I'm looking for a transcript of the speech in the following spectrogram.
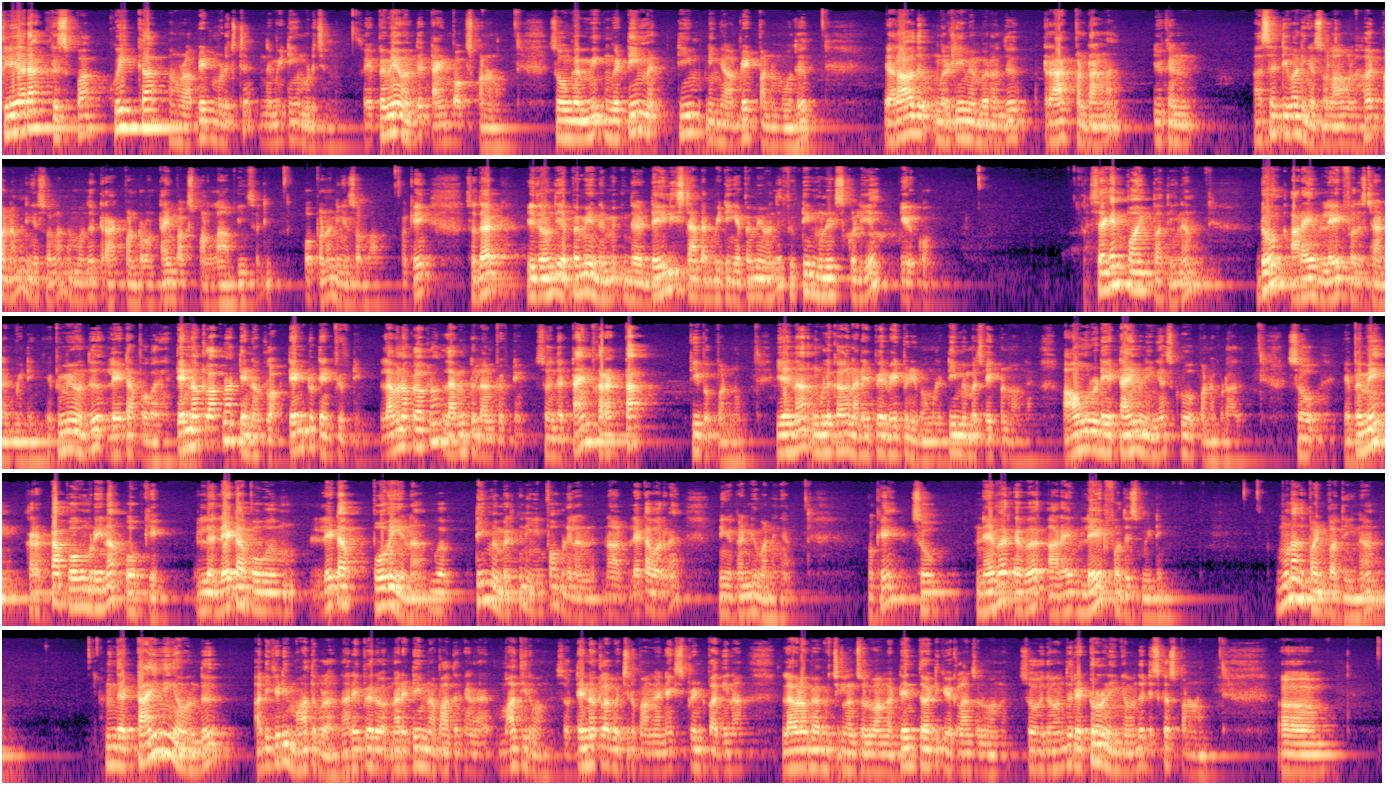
கிளியராக கிறிஸ்பாக குயிக்காக அவங்களோட அப்டேட் முடிச்சுட்டு இந்த மீட்டிங் முடிச்சிடணும். ஸோ எப்போவுமே வந்து டைம் பாக்ஸ் பண்ணணும். ஸோ உங்கள் மீ உங்கள் டீம் டீம் நீங்கள் அப்டேட் பண்ணும்போது யாராவது உங்கள் டீம் மெம்பர் வந்து ட்ராக் பண்ணுறாங்கன்னா யூ கேன் அசர்ட்டிவாக நீங்கள் சொல்லலாம். அவங்களை ஹர்ட் பண்ணாமல் நீங்கள் சொல்லலாம். நம்ம வந்து ட்ராக் பண்ணுறோம் டைம் பாக்ஸ் பண்ணலாம் அப்படின்னு சொல்லி ஓப்பனாக நீங்கள் சொல்லலாம். ஓகே ஸோ தட் இது வந்து எப்போவுமே இந்த இந்த டெய்லி ஸ்டாண்டப் மீட்டிங் எப்போவுமே வந்து ஃபிஃப்டீன் மினிட்ஸ்க்குள்ளேயே இருக்கும். செகண்ட் பாயிண்ட் பார்த்தீங்கன்னா don't arrive late for the standup meeting எப்பவுமே வந்து லேட்டாக போகாதீங்க. டென் ஓ கிளாக்னா ten o'clock ten to ten fifteen eleven O கிளாக்னா eleven to eleven fifteen so இந்த டைம் கரெக்டாக கீப் அப் பண்ணணும் ஏன்னா உங்களுக்காக நிறைய பேர் வெயிட் பண்ணிடுவாங்க உங்களோட டீம் மெம்பர்ஸ் வெயிட் பண்ணுவாங்க. அவங்களுடைய டைம் நீங்கள் ஸ்க்ரூ அப் பண்ணக்கூடாது. ஸோ எப்பவுமே கரெக்டாக போக முடியும்னா ஓகே இல்லை லேட்டாக போகும் லேட்டாக போவீங்கன்னா உங்கள் டீம் மெம்பருக்கு நீங்கள் இன்ஃபார்ம் பண்ணிடலாம். நான் லேட்டாக வருவேன். நீங்கள் கண்டினியூ பண்ணுங்கள் okay so never ever arrive late for this meeting மூணாவது பாயிண்ட் பார்த்தீங்கன்னா இந்த டைமிங்கை வந்து அடிக்கடி மாற்றக்கூடாது நிறைய பேர் நிறைய டீம் நான் பார்த்துருக்கேன் மாற்றிடுவாங்க ஸோ டென் ஓ கிளாக் வச்சிருப்பாங்க. நெக்ஸ்ட் ஸ்ப்ரிண்ட் பார்த்தீங்கன்னா லெவன் ஓ கிளாக் வச்சுக்கலாம்னு சொல்லுவாங்க. டென் தேர்ட்டிக்கு வைக்கலாம்னு சொல்லுவாங்க. ஸோ இதை வந்து ரெட்ரோவில் நீங்கள் வந்து டிஸ்கஸ் பண்ணணும்.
